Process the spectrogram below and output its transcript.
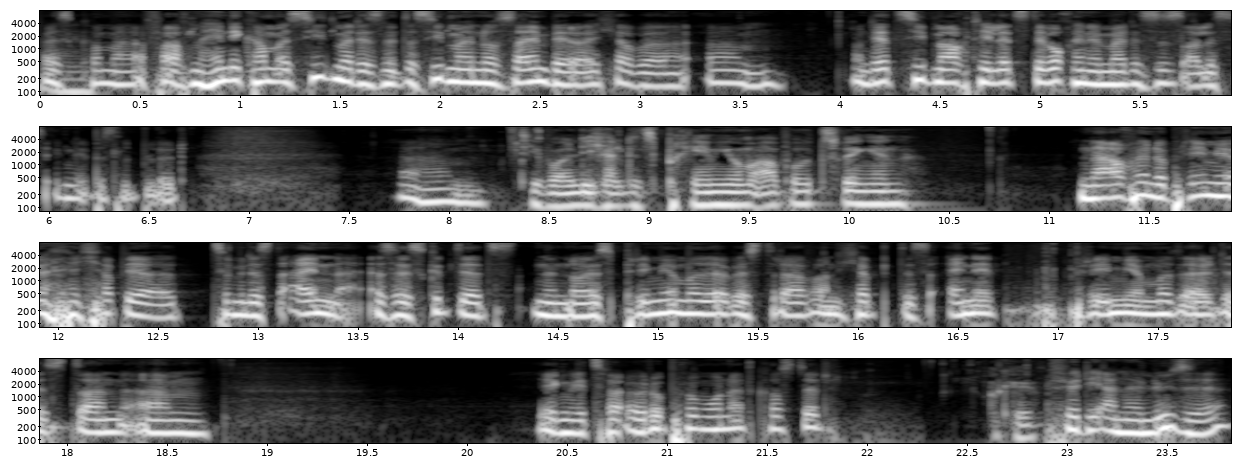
Das mhm. kann man, auf, auf dem Handy kann man, sieht man das nicht, da sieht man nur seinen Bereich, aber ähm, und jetzt sieht man auch die letzte Woche nicht mehr, das ist alles irgendwie ein bisschen blöd. Ähm, die wollen dich halt ins Premium-Abo zwingen. Na, auch wenn du Premium, ich habe ja zumindest ein, also es gibt jetzt ein neues Premium-Modell bei Strava und ich habe das eine Premium-Modell, das dann ähm, irgendwie zwei Euro pro Monat kostet. Okay. Für die Analyse.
